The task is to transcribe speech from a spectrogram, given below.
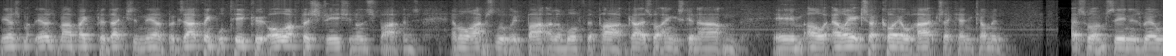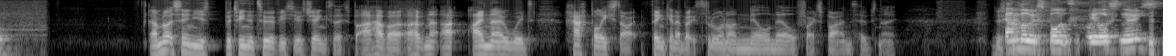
There's my, there's my big prediction there because I think we'll take out all our frustration on Spartans and we'll absolutely batter them off the park. That's what I think is going to happen. Um, Alexa Coyle hat trick incoming. That's what I'm saying as well. I'm not saying you between the two of you you've jinxed this, but I have a I have I, I now would happily start thinking about throwing on nil nil for Spartans Hibs now. Gamble responsibly, listeners.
